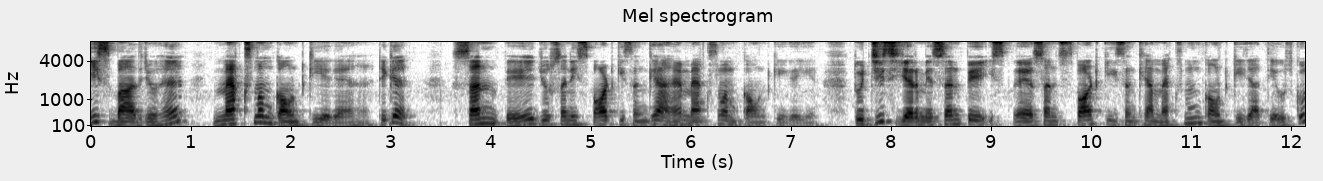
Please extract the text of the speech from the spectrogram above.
इस बार जो है मैक्सिमम काउंट किए गए हैं, ठीक है? सन पे जो सन स्पॉट की संख्या है मैक्सिमम काउंट की गई है। तो जिस ईयर में सन पे इस सन स्पॉट की संख्या मैक्सिमम काउंट की जाती है, उसको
